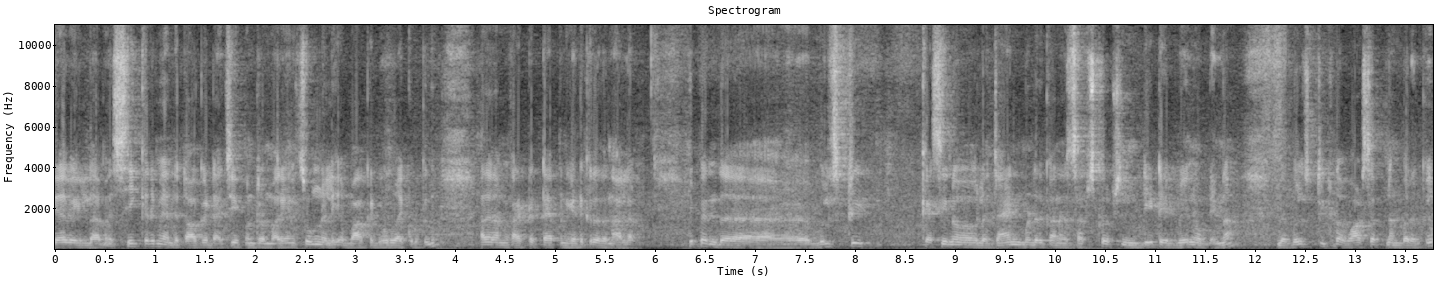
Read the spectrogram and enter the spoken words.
தேவை இல்லாமல் சீக்கிரமே அந்த டார்கெட் அச்சீவ் பண்ணுற மாதிரியான சூழ்நிலையை மார்க்கெட் உருவாக்கி கொடுக்குது. அதை நம்ம கரெக்டாக டேப் பண்ணி எடுக்கிறதுனால. இப்போ இந்த புல் ஸ்ட்ரீட் கசினோவில் ஜாயின் பண்ணுறதுக்கான சப்ஸ்கிரிப்ஷன் டீட்டெயில் வேணும் அப்படின்னா இந்த புல் ஸ்ட்ரீட்டோட வாட்ஸ்அப் நம்பருக்கு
